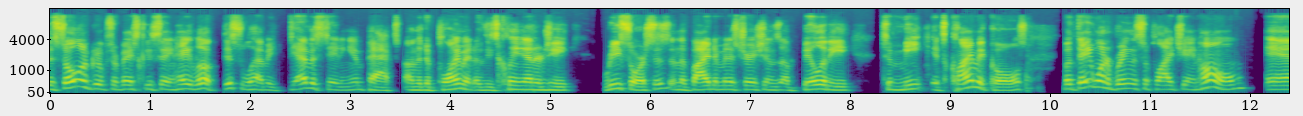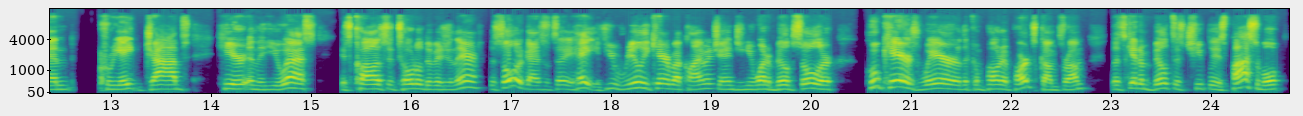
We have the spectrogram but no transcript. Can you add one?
the solar groups are basically saying, hey, look, this will have a devastating impact on the deployment of these clean energy resources and the Biden administration's ability to meet its climate goals but they want to bring the supply chain home and create jobs here in the US. It's caused a total division there. The solar guys will tell you, hey, if you really care about climate change and you want to build solar, who cares where the component parts come from? Let's get them built as cheaply as possible.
